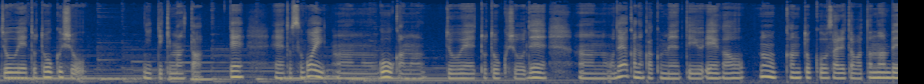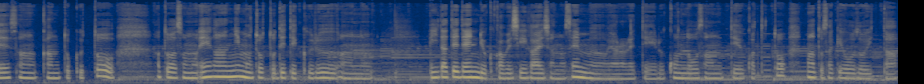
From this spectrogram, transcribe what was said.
上映とトークショーに行ってきました。で、えー、とすごいあの豪華な上映とトークショーで「あの穏やかな革命」っていう映画をの監督をされた渡辺さん監督とあとはその映画にもちょっと出てくるあの飯舘電力株式会社の専務をやられている近藤さんっていう方と、まあ、あと先ほど言った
